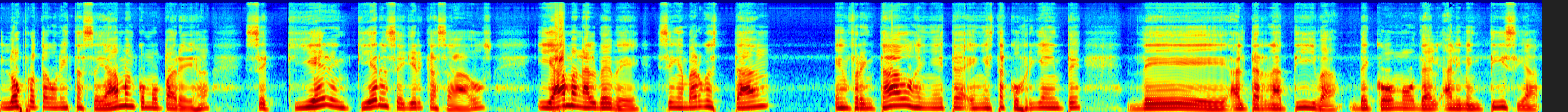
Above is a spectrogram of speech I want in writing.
los protagonistas se aman como pareja, se quieren, quieren seguir casados y aman al bebé, sin embargo están enfrentados en esta, en esta corriente de alternativa de cómo, de alimenticia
